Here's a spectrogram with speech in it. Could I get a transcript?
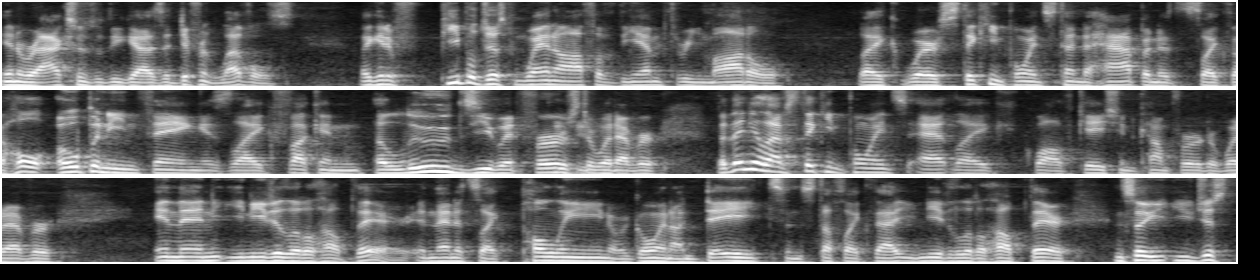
interactions with you guys at different levels. Like, if people just went off of the M3 model like where sticking points tend to happen it's like the whole opening thing is like fucking eludes you at 1st or mm-hmm. whatever. But then you'll have sticking points at like qualification comfort or whatever and then you need a little help there. And then it's like pulling or going on dates and stuff like that. You need a little help there. And so you, just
